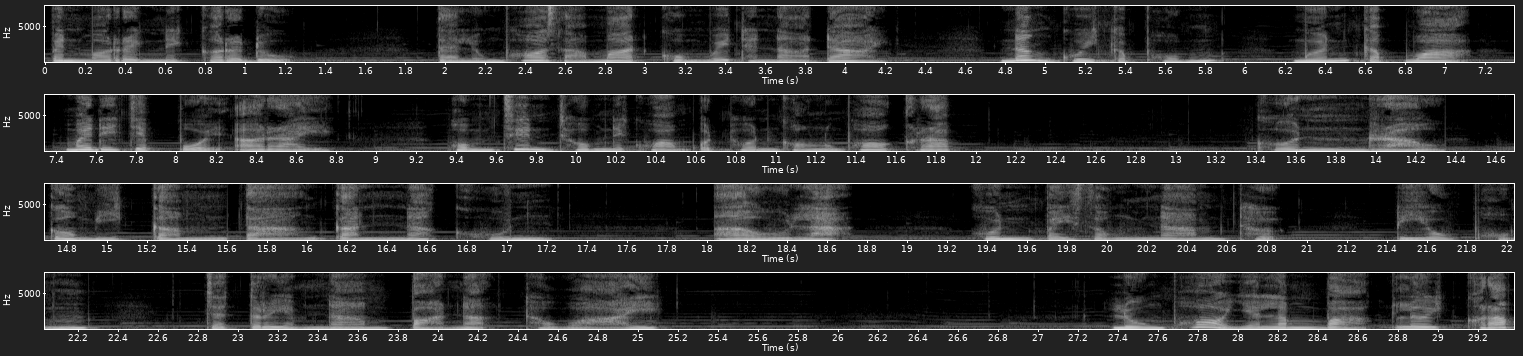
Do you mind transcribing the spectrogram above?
เป็นมะเร็งในกระดูก แต่หลวงพ่อสามารถข่มเวทนาได้ นั่งคุยกับผม เหมือนกับว่าไม่ได้เจ็บป่วยอะไร ผมชื่นชมในความอดทนของหลวงพ่อครับ คนเราก็มีกรรมต่างกันนะคุณ เอาละคุณไปส่งน้ำเถอะ เดี๋ยวผมจะเตรียมน้ำป่านะถวาย หลวงพ่ออย่าลำบากเลยครับ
